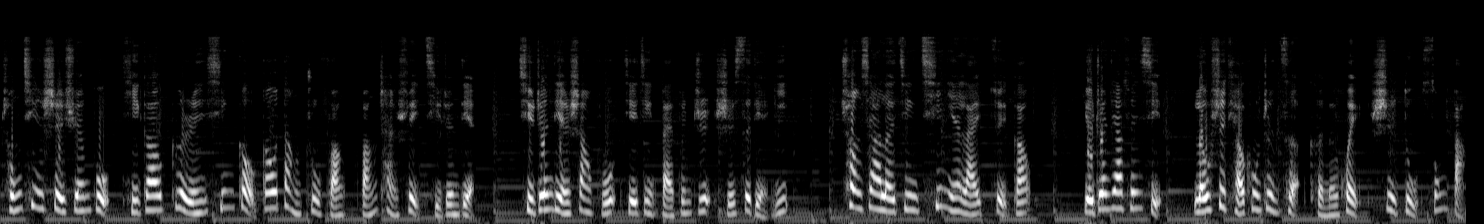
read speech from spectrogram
重庆市宣布提高个人新购高档住房房产税起征点，起征点上浮接近百分之十四点一，创下了近七年来最高。有专家分析，楼市调控政策可能会适度松绑。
